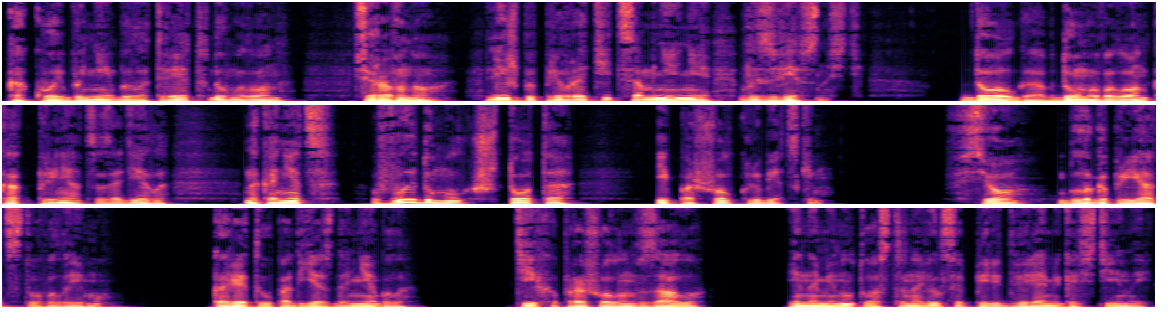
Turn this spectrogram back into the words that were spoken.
Какой бы ни был ответ, думал он, все равно, лишь бы превратить сомнение в известность. Долго обдумывал он, как приняться за дело, наконец выдумал что-то и пошел к Любецким. Все благоприятствовало ему. Кареты у подъезда не было. Тихо прошел он в залу и на минуту остановился перед дверями гостиной,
